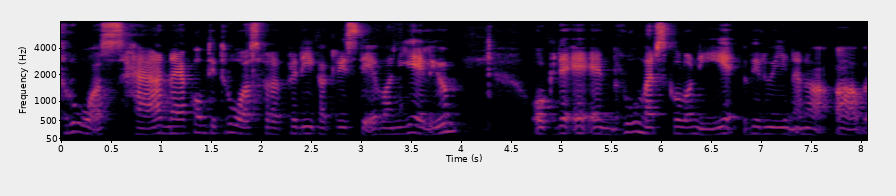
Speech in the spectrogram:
Troas här, när jag kom till Troas för att predika Kristi evangelium. Och det är en romersk koloni vid ruinerna av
